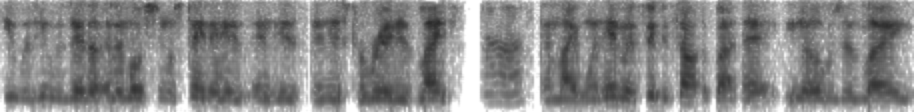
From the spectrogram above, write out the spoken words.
he was he was in a, an emotional state in his in his in his career, his life, uh-huh. and like when him and Fifty talked about that, you know, it was just like.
